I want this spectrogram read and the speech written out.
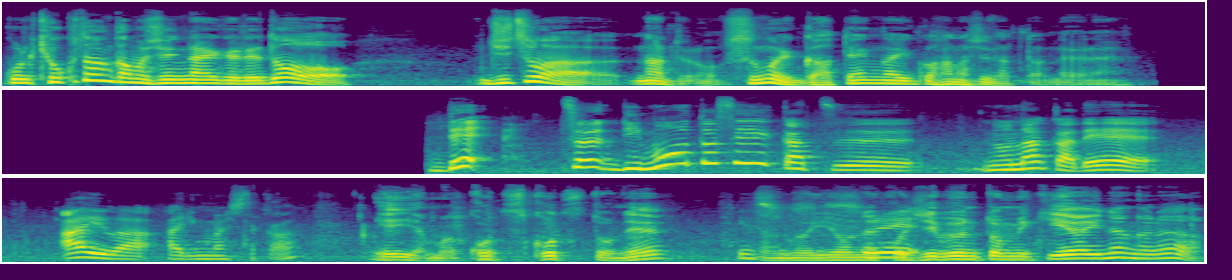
これ極端かもしれないけれど実はなんていうのすごい合点がいく話だったんだよね。でそれリモート生活の中で愛はありましたか？いやいやまあコツコツとねいやそうそうあのいろんそれ。なこう自分と向き合いながら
